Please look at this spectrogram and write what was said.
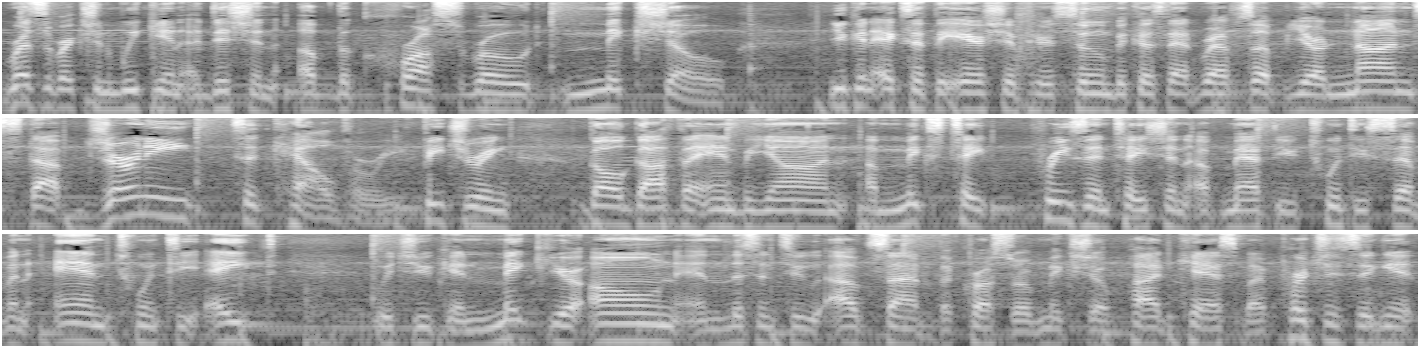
Resurrection Weekend edition of the Crossroad Mix Show. You can exit the airship here soon because that wraps up your non-stop journey to Calvary, featuring Golgotha and Beyond, a mixtape presentation of Matthew 27 and 28, which you can make your own and listen to outside of the Crossroad Mix Show podcast by purchasing it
